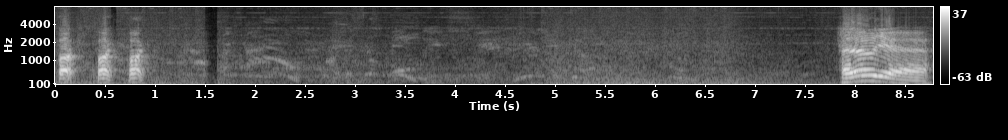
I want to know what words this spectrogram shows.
Fuck, fuck, fuck. Hell yeah!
